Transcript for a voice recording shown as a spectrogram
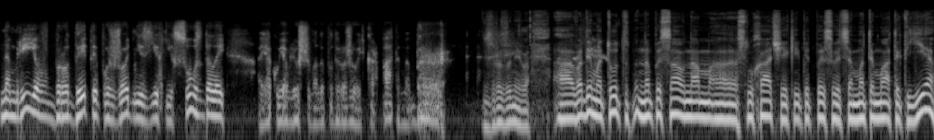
не мріяв бродити по жодній з їхніх суздалей. А як уявлю, що вони подорожують Карпатами, бррр. Зрозуміло. А Вадиме, тут написав нам е, слухач, який підписується математик є.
